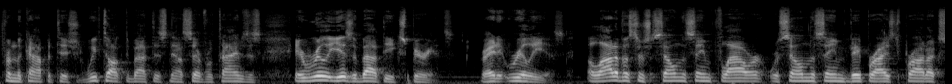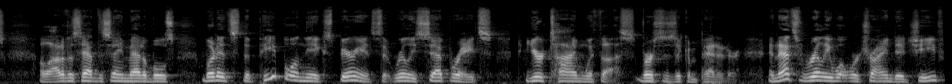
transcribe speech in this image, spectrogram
from the competition. We've talked about this now several times. Is it really is about the experience, right? It really is. A lot of us are selling the same flour, we're selling the same vaporized products. A lot of us have the same edibles, but it's the people and the experience that really separates your time with us versus a competitor. And that's really what we're trying to achieve.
